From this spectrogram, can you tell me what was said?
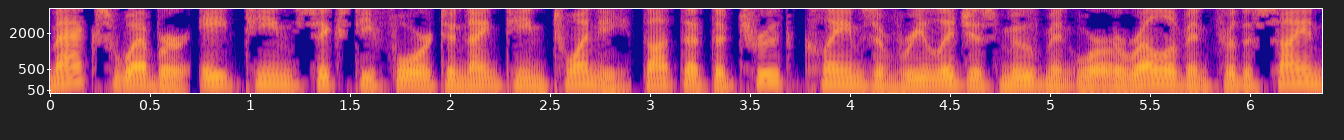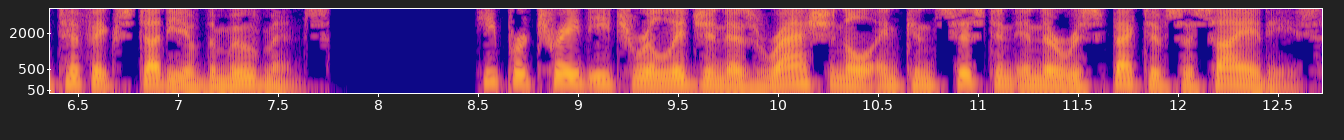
Max Weber (1864–1920) thought that the truth claims of religious movement were irrelevant for the scientific study of the movements. He portrayed each religion as rational and consistent in their respective societies.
